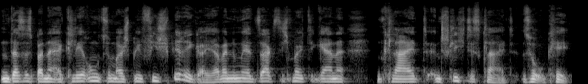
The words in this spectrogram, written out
Und das ist bei einer Erklärung zum Beispiel viel schwieriger, ja. Wenn du mir jetzt sagst, ich möchte gerne ein Kleid, ein schlichtes Kleid, so okay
